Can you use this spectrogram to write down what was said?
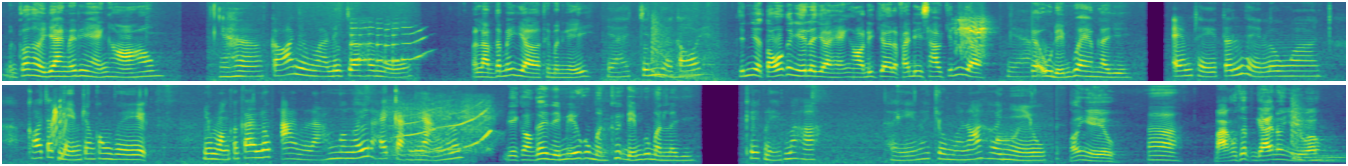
Mình có thời gian để đi hẹn hò không? Dạ có nhưng mà đi chơi hơi muộn. Mình làm tới mấy giờ thì mình nghỉ? Dạ 9 giờ tối 9 giờ tối có nghĩa là giờ hẹn hò đi chơi là phải đi sau 9 giờ Dạ cái ưu điểm của em là gì Em thì tính thì luôn ờ, có trách nhiệm trong công việc Nhưng mà có cái lúc ai mà làm không có nghĩ là hay cằn nhằn lắm vậy còn cái điểm yếu của mình khuyết điểm của mình là gì Khuyết điểm á hả Thì nói chung là nói hơi nhiều Nói nhiều. à Bạn có thích gái nói nhiều không?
